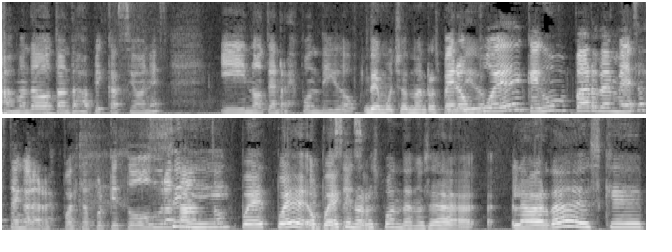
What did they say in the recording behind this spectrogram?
has mandado tantas aplicaciones y no te han respondido. De muchas no han Pero respondido. puede que en un par de meses tenga la respuesta, porque todo dura sí, tanto. puede, puede, o puede que no respondan. O sea, la verdad es que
